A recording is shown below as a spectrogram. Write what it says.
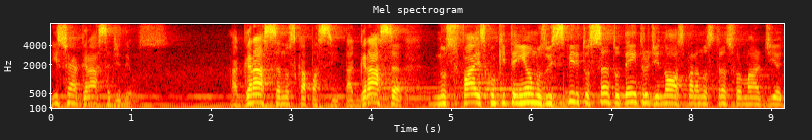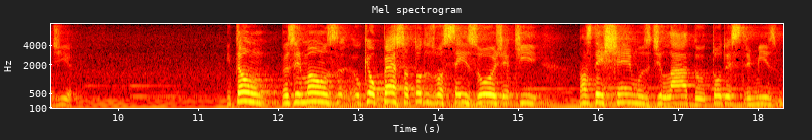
Isso é a graça de Deus. A graça nos capacita, a graça nos faz com que tenhamos o Espírito Santo dentro de nós para nos transformar dia a dia. Então, meus irmãos, o que eu peço a todos vocês hoje é que nós deixemos de lado todo extremismo.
